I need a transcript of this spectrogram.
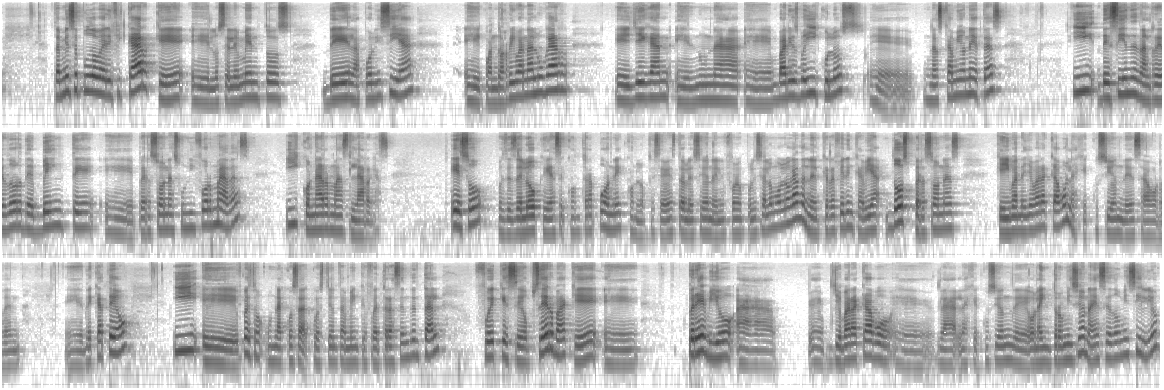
También se pudo verificar que eh, los elementos de la policía, cuando arriban al lugar, llegan en una, varios vehículos, unas camionetas, y descienden alrededor de 20 eh, personas uniformadas y con armas largas. Eso, pues desde luego que ya se contrapone con lo que se había establecido en el informe policial homologado, en el que refieren que había dos personas que iban a llevar a cabo la ejecución de esa orden eh, de cateo. Y eh, pues una cosa, cuestión también que fue trascendental fue que se observa que previo a eh, llevar a cabo eh, la, ejecución de, o la intromisión a ese domicilio,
